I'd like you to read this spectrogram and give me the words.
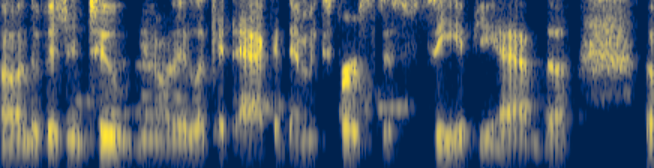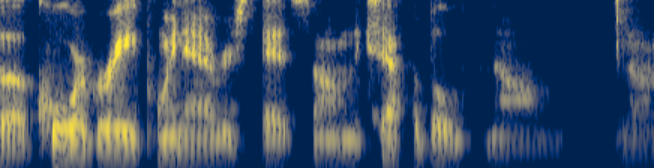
uh, Division Two. You know, they look at the academics first to see if you have the the core grade point average that's um, acceptable. Uh,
